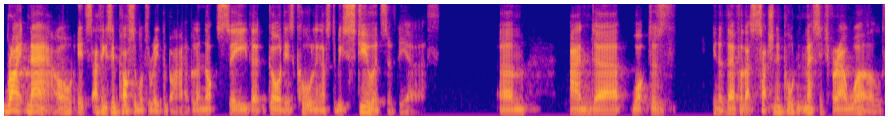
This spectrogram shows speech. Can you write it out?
right now, it's I think it's impossible to read the Bible and not see that God is calling us to be stewards of the earth. Um, and uh, what does you know? Therefore, that's such an important message for our world.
